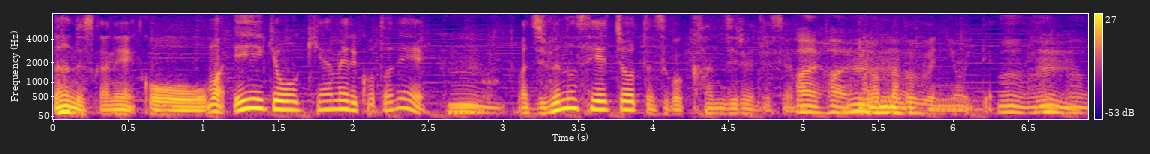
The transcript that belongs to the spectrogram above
なんですかねこう、まあ、営業を極めることで、うん。まあ、自分の成長ってすごく感じるんですよね、はいはいい。ろんな部分において。うんうんうん。っ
